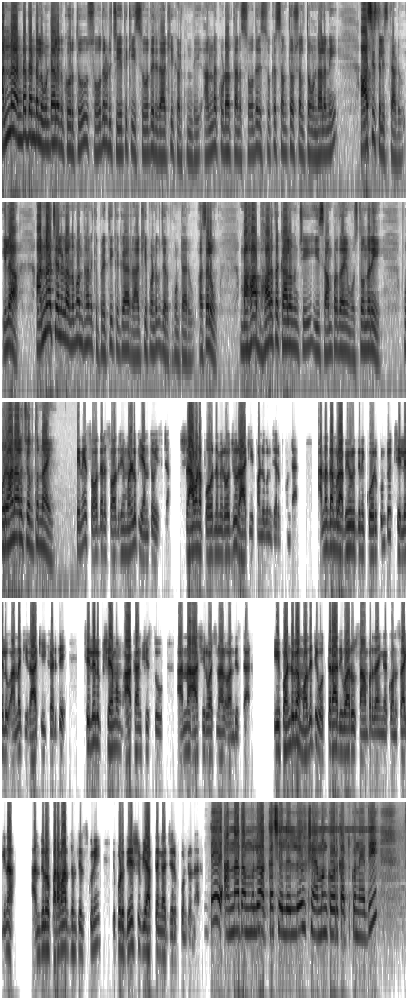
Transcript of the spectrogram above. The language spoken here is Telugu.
అన్న అండదండలు ఉండాలని కోరుతూ సోదరుడి చేతికి సోదరి రాఖీ కడుతుంది. అన్న కూడా తన సోదరి సుఖ సంతోషాలతో ఉండాలని ఆశీస్సులిస్తాడు ఇలా అన్నా చెల్లెల అనుబంధానికి ప్రతీకగా రాఖీ పండుగ జరుపుకుంటారు. అసలు మహాభారత కాలం నుంచి ఈ సాంప్రదాయం వస్తోందని పురాణాలు చెబుతున్నాయి. అంటేనే సోదర సోదరిమణులకు ఎంతో ఇష్టం. శ్రావణ పౌర్ణమి రోజు రాఖీ పండుగను జరుపుకుంటారు. అన్నదమ్ముల అభివృద్ధిని కోరుకుంటూ చెల్లెలు అన్నకి రాఖీ కడితే చెల్లెలు క్షేమం ఆకాంక్షిస్తూ అన్న ఆశీర్వచనాలు అందిస్తాడు. ఈ పండుగ మొదటి ఉత్తరాది వారు సాంప్రదాయంగా కొనసాగిన అందులో పరమార్థం తెలుసుకుని ఇప్పుడు దేశవ్యాప్తంగా జరుపుకుంటున్నారు. అంటే అన్నదమ్ములు అక్క చెల్లెళ్ళు క్షేమం కోరు కట్టుకునేది.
